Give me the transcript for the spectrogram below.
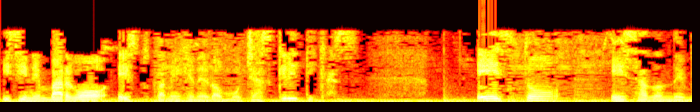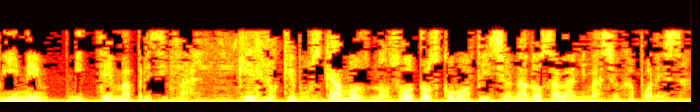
y sin embargo esto también generó muchas críticas. Esto es a donde viene mi tema principal. ¿Qué es lo que buscamos nosotros como aficionados a la animación japonesa?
